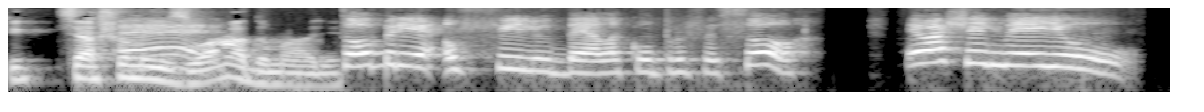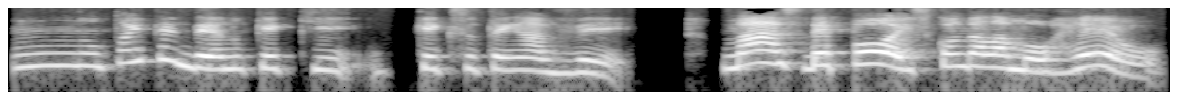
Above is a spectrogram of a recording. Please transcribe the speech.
Que você achou é, meio zoado, Mari? Sobre o filho dela com o professor, eu achei meio. Hum, não tô entendendo o que que, o que que isso tem a ver. Mas depois, quando ela morreu,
